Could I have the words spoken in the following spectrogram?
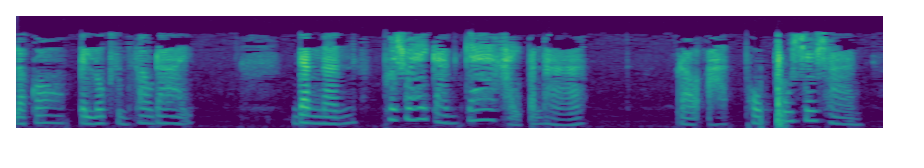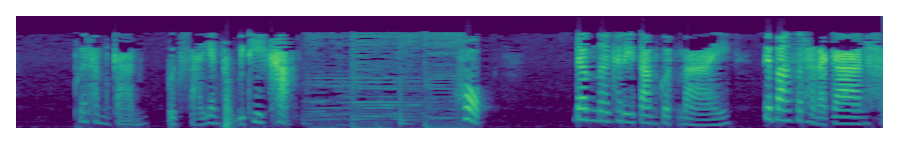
แล้วก็เป็นโรคซึมเศร้าได้ ดังนั้นเพื่อช่วยให้การแก้ไขปัญหา เราอาจพบผู้เชี่ยวชาญ เพื่อทำการปรึกษาอย่างถูกวิธีค่ะ 6. ดำเนินคดีตามกฎหมาย ในบางสถานการณ์ห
